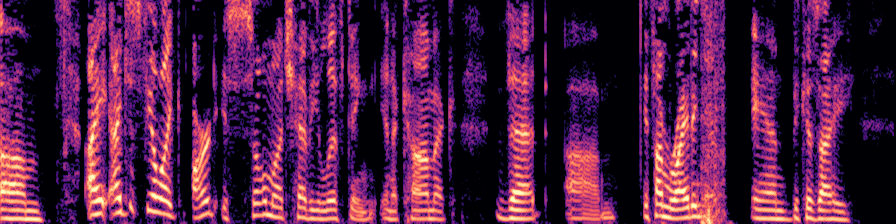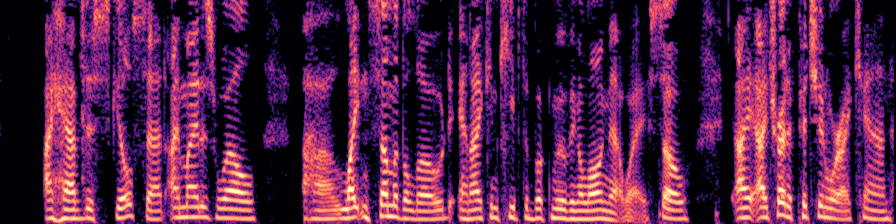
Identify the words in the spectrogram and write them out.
Um, I I just feel like art is so much heavy lifting in a comic that um, if I'm writing it, and because I I have this skill set, I might as well uh, lighten some of the load, and I can keep the book moving along that way. So I, I try to pitch in where I can.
